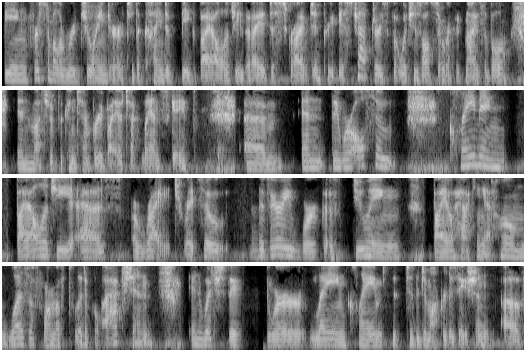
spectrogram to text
being, first of all, a rejoinder to the kind of big biology that I had described in previous chapters, but which is also recognizable in much of the contemporary biotech landscape. Um, and they were also claiming biology as a right, right? So the very work of doing biohacking at home was a form of political action in which they were laying claim to the democratization of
